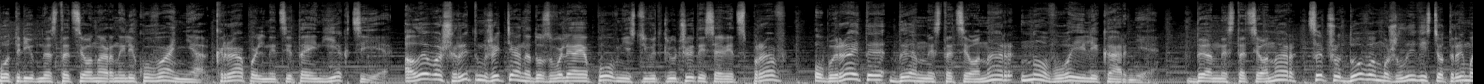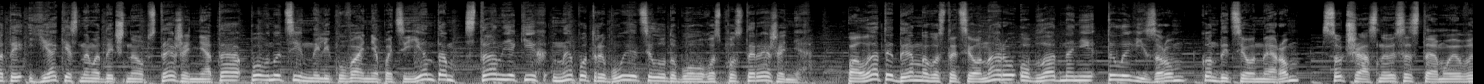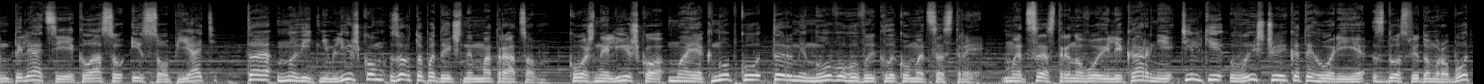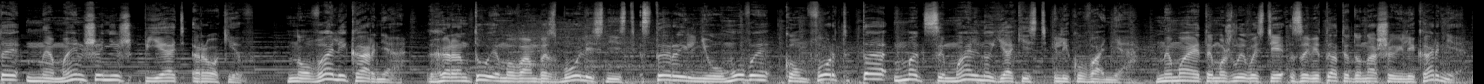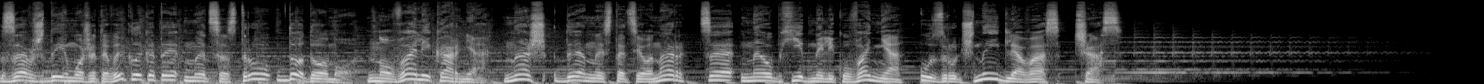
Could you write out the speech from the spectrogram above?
Потрібне стаціонарне лікування, крапельниці та ін'єкції, але ваш ритм життя не дозволяє повністю відключитися від справ. Обирайте денний стаціонар нової лікарні. Денний стаціонар це чудова можливість отримати якісне медичне обстеження та повноцінне лікування пацієнтам, стан яких не потребує цілодобового спостереження. Палати денного стаціонару обладнані телевізором, кондиціонером, сучасною системою вентиляції класу ISO 5 та новітнім ліжком з ортопедичним матрацом. Кожне ліжко має кнопку термінового виклику медсестри. Медсестри нової лікарні тільки вищої категорії з досвідом роботи не менше ніж 5 років. Нова лікарня. Гарантуємо вам безболісність, стерильні умови, комфорт та максимальну якість лікування. Не маєте можливості завітати до нашої лікарні? Завжди можете викликати медсестру додому. Нова лікарня. Наш денний стаціонар це необхідне лікування у зручний для вас час.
